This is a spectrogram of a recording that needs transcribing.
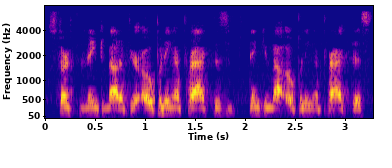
start to think about if you're opening a practice, if you're thinking about opening a practice,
